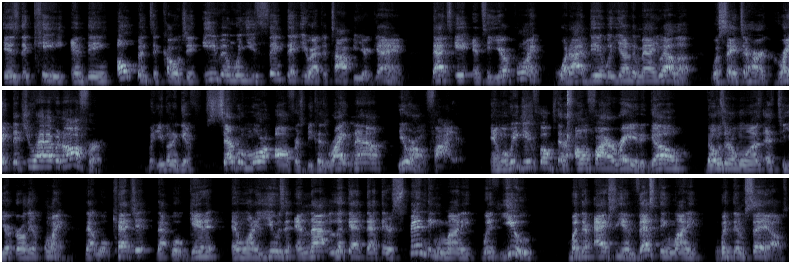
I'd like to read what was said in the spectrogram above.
is the key and being open to coaching, even when you think that you're at the top of your game. That's it. And to your point, what I did with young Emanuela was say to her, great that you have an offer, but you're going to get several more offers because right now you're on fire. And when we get folks that are on fire, ready to go, those are the ones, as to your earlier point, that will catch it, that will get it, and want to use it, and not look at that they're spending money with you, but they're actually investing money with themselves.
